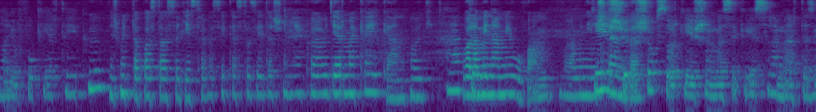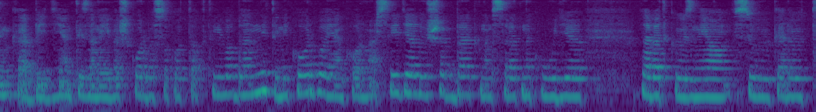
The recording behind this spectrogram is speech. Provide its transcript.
nagyobb fokértékű. És mit tapasztalsz, hogy észreveszik ezt az édesanyák a gyermekeiken, hogy hát, valami nem jó van, valami nincs késő, rendben? Sokszor későn veszik észre, mert ez inkább így ilyen tizenéves korba szokott aktívabb lenni, tini korba, ilyenkor már szégyellősebbek, nem szeretnek úgy levetkőzni a szülők előtt.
